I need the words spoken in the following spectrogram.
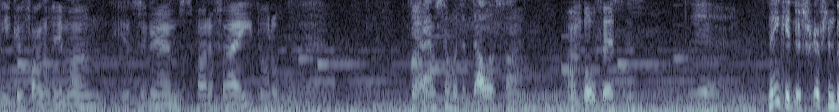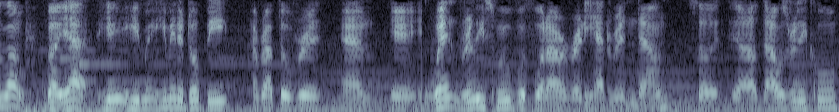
You can follow him on Instagram, Spotify, y todo. But Samson with the dollar sign. on both S's. Yeah. Link in description below. But yeah, he he he made a dope beat. I rapped over it, and it went really smooth with what I already had written down. So yeah, that was really cool.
